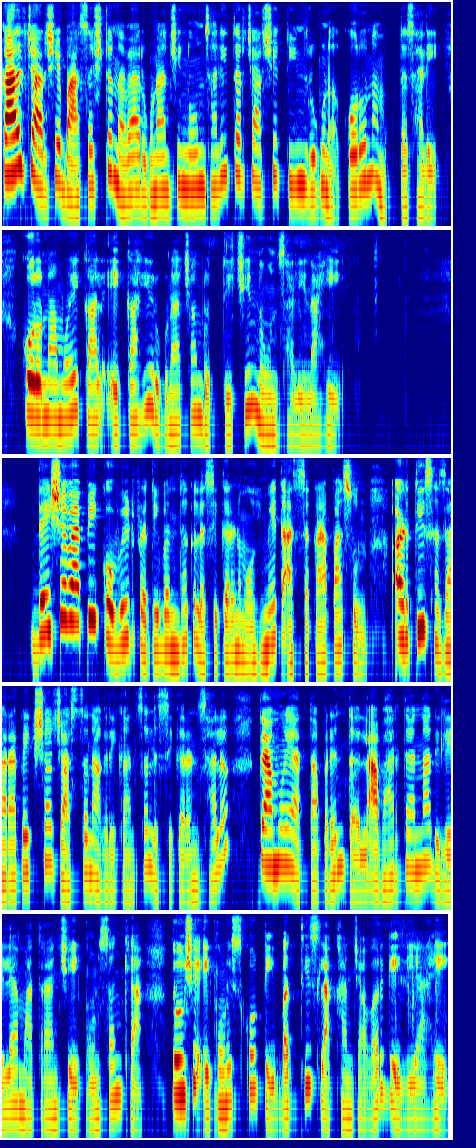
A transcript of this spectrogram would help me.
काल चारशे बासष्ट नव्या रुग्णांची नोंद झाली तर चारशे तीन रुग्ण कोरोनामुक्त झाले. कोरोनामुळे काल एकाही रुग्णाच्या मृत्यूची नोंद झाली नाही. देशव्यापी कोविड प्रतिबंधक लसीकरण मोहिमेत आज सकाळपासून अडतीस हजारापेक्षा जास्त नागरिकांचं लसीकरण झालं. त्यामुळे आतापर्यंत लाभार्थ्यांना दिलेल्या मात्रांची एकूण संख्या दोनशे एकोणीस कोटी बत्तीस लाखांच्या वर गेली आहे.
